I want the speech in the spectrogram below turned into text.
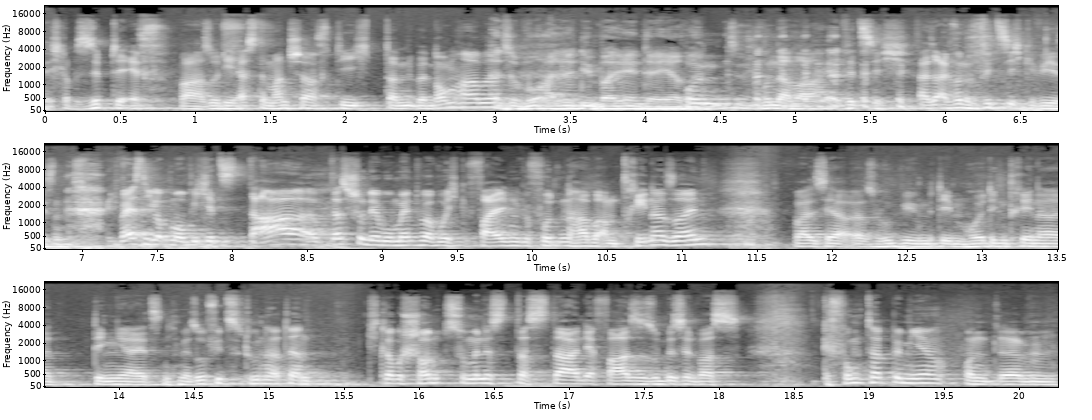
ich glaube, siebte F war so die erste Mannschaft, die ich dann übernommen habe. Also wo alle die Ball hinterher Und wunderbar, witzig. Also einfach nur witzig gewesen. Ich weiß nicht, ob, ob ich jetzt da, ob das schon der Moment war, wo ich Gefallen gefunden habe am Trainer sein, weil es ja also mit dem heutigen Trainer-Ding ja jetzt nicht mehr so viel zu tun hatte. Und ich glaube schon zumindest, dass da in der Phase so ein bisschen was gefunkt hat bei mir. Und ähm,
